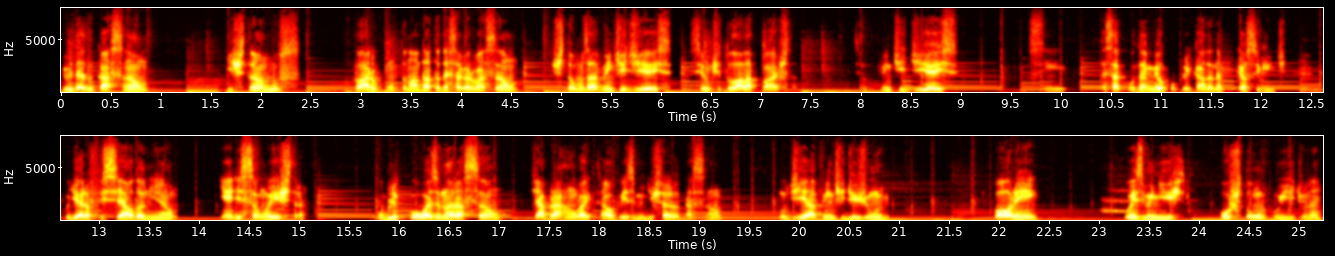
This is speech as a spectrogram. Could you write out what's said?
E o da Educação, estamos, claro, contando a data dessa gravação, estamos há 20 dias sem um titular da pasta. 20 dias, assim, essa conta é meio complicada, né? Porque é o seguinte: o Diário Oficial da União, em edição extra, publicou a exoneração de Abraham Weitraub, ex-ministro da Educação, no dia 20 de junho. Porém, o ex-ministro postou um vídeo, né,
